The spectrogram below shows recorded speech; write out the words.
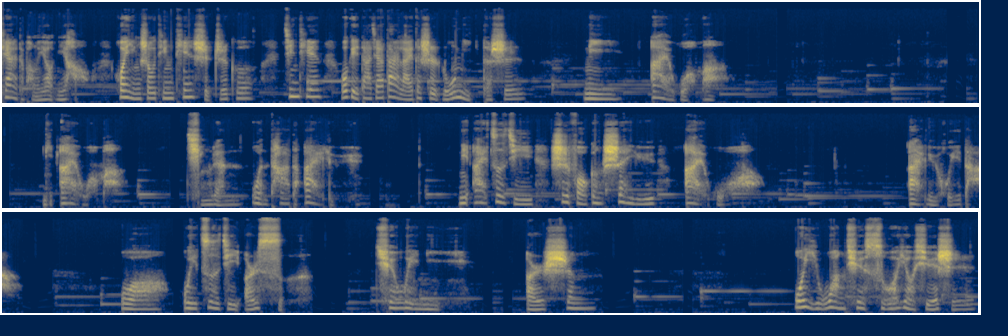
亲爱的朋友，你好，欢迎收听《天使之歌》。今天我给大家带来的是卢米的诗《你爱我吗》。你爱我吗？情人问他的爱侣：“你爱自己是否更甚于爱我？”爱侣回答：“我为自己而死，却为你而生。我已忘却所有学识，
